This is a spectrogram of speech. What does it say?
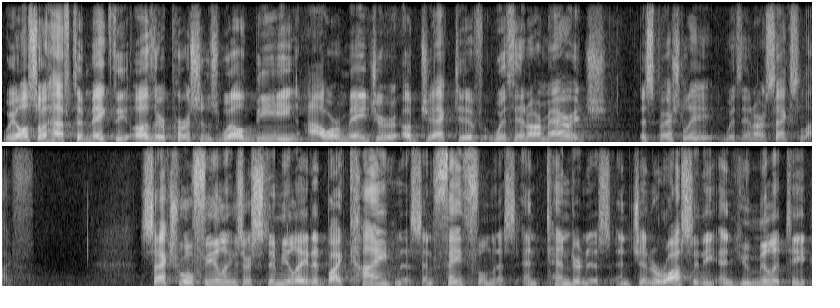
We also have to make the other person's well-being our major objective within our marriage, especially within our sex life. Sexual feelings are stimulated by kindness and faithfulness and tenderness and generosity and humility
